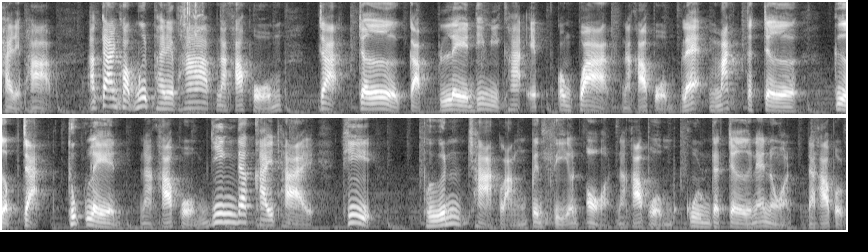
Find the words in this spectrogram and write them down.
ภายในภาพ อาการขอบมืดภายในภาพนะครับผมจะเจอกับเลนที่มีค่า f กว้างๆนะครับผมและมักจะเจอเกือบจะทุกเลนนะครับผมยิ่งถ้าใครถ่ายที่ พื้นฉากหลังเป็นสีอ่อนๆนะครับผมคุณจะเจอแน่นอนนะครับผม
